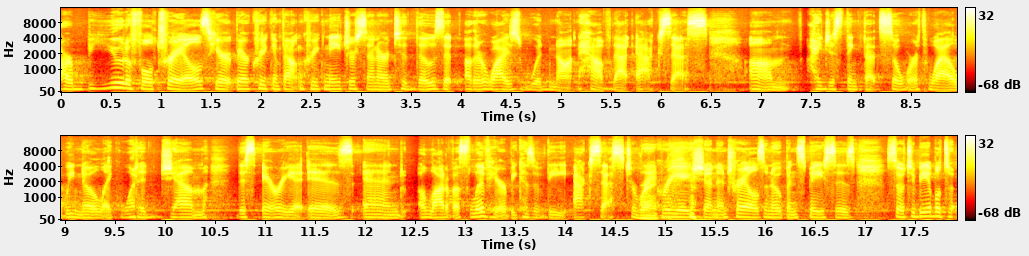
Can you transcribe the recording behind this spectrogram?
our beautiful trails here at Bear Creek and Fountain Creek Nature Center to those that otherwise would not have that access. Um, I just think that's so worthwhile. We know like what a gem this area is, and a lot of us live here because of the access to right. recreation and trails and open spaces. So to be able to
